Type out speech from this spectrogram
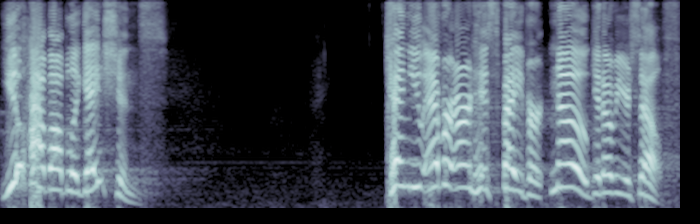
you have obligations. Can you ever earn his favor? No, get over yourself.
